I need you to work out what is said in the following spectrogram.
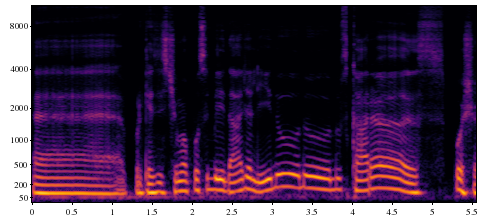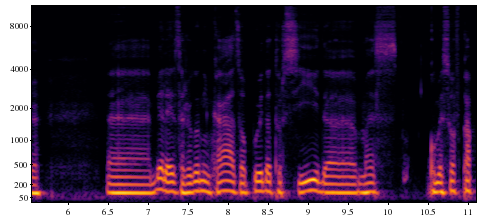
É, porque existia uma possibilidade ali do, do dos caras, poxa, é, beleza, tá jogando em casa, o apoio da torcida, mas começou a ficar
